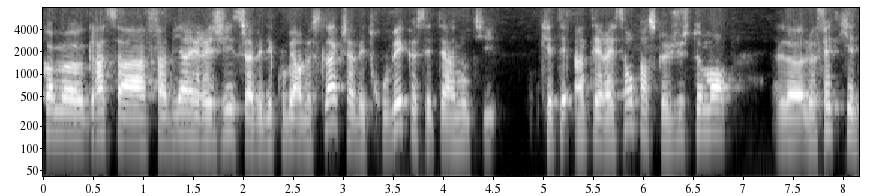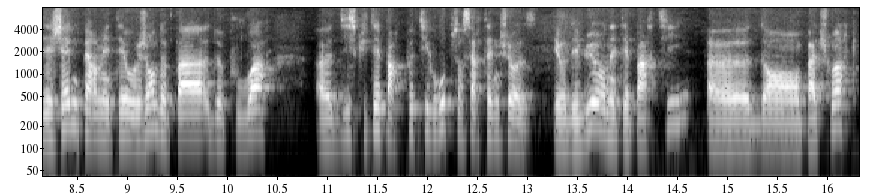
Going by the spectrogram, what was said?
comme euh, grâce à Fabien et Régis, j'avais découvert le Slack, j'avais trouvé que c'était un outil qui était intéressant parce que justement, le, fait qu'il y ait des chaînes permettait aux gens de pas de pouvoir euh, discuter par petits groupes sur certaines choses. Et au début, on était parti euh, dans Patchwork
